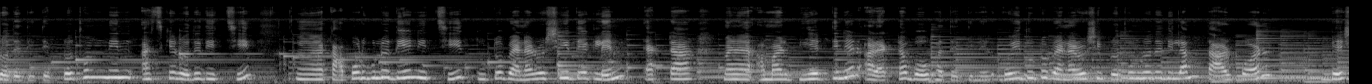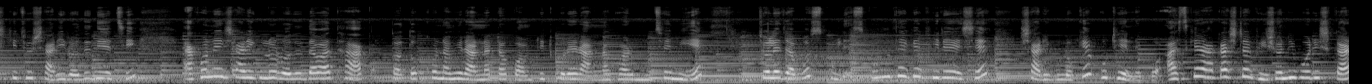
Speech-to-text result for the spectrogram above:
রোদে দিতে। প্রথম দিন আজকে রোদে দিচ্ছি। কাপড়গুলো দিয়ে নিচ্ছি। দুটো বেনারসি দেখলেন, একটা মানে আমার বিয়ের দিনের আর একটা বউ ভাতের দিনের। ওই দুটো বেনারসি প্রথম রোদে দিলাম। তারপর বেশ কিছু শাড়ি রোদে দিয়েছি। এখন এই শাড়িগুলো রোদে দেওয়া থাক, ততক্ষণ আমি রান্নাটা কমপ্লিট করে রান্নাঘর মুছে নিয়ে চলে যাব স্কুলে। স্কুল থেকে ফিরে এসে শাড়িগুলোকে উঠিয়ে নেব। আজকের আকাশটা ভীষণই পরিষ্কার,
